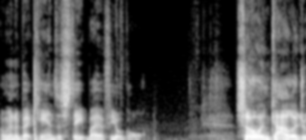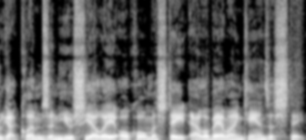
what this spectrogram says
I'm going to bet Kansas State by a field goal. So in college, we got Clemson, UCLA, Oklahoma State, Alabama, and Kansas State.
